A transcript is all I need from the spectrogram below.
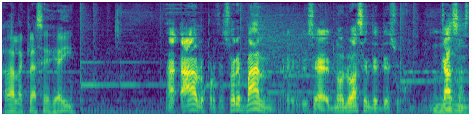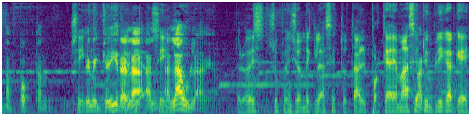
a dar las clases de ahí. Ah, ah los profesores van, eh, o sea, no lo hacen desde sus mm. casas tampoco, tienen que ir al, aula. Pero es suspensión de clases total, porque además esto implica que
